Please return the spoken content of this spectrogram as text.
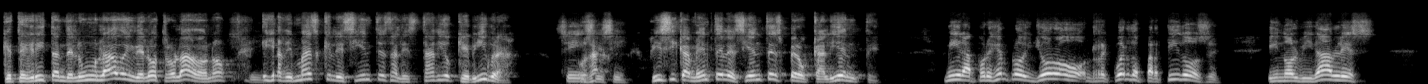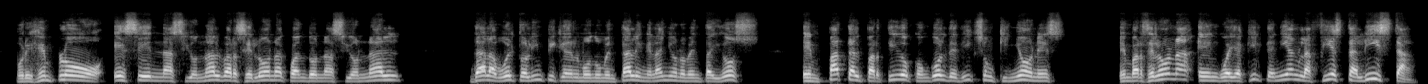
que te gritan del un lado y del otro lado, ¿no? Y además que le sientes al estadio que vibra. Sí, sí, sí. Físicamente le sientes, pero caliente. Mira, por ejemplo, yo recuerdo partidos inolvidables. Por ejemplo, ese Nacional Barcelona, cuando Nacional da la vuelta olímpica en el Monumental en el año 92, empata el partido con gol de Dixon Quiñones. En Barcelona, en Guayaquil, tenían la fiesta lista,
